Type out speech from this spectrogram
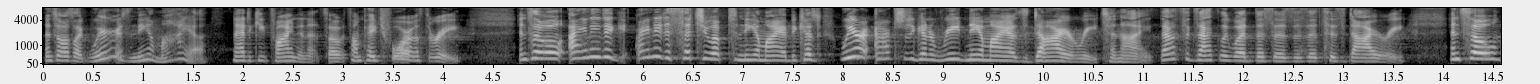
And so I was like, where is Nehemiah? And I had to keep finding it. So it's on page 403. And so I need to I need to set you up to Nehemiah because we are actually going to read Nehemiah's diary tonight. That's exactly what this is is it's his diary. And so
